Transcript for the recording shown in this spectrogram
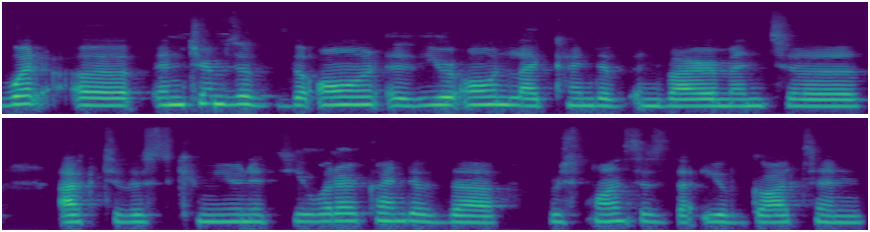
what uh, in terms of the own uh, your own like kind of environmental activist community what are kind of the responses that you've gotten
